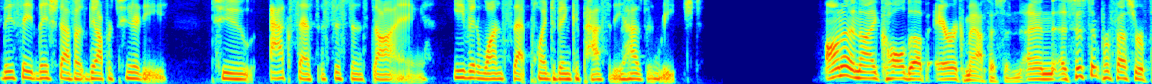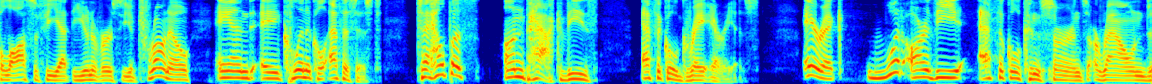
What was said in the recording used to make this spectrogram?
They say they should have the opportunity to access assistance dying even once that point of incapacity has been reached. Anna and I called up Eric Mathison, an assistant professor of philosophy at the University of Toronto and a clinical ethicist, to help us unpack these ethical gray areas. Eric, What are the ethical concerns around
